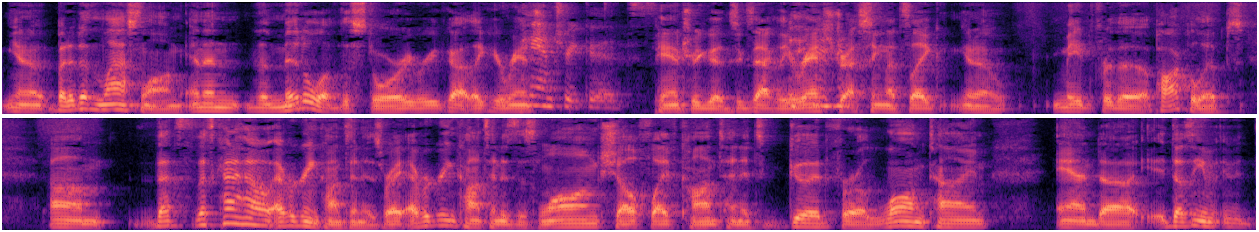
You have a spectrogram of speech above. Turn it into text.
you know, but it doesn't last long. And then the middle of the store where you've got like your ranch pantry goods, pantry goods, exactly, your ranch dressing that's like you know made for the apocalypse. Um, that's that's kind of how evergreen content is, right? Evergreen content is this long shelf life content. It's good for a long time, and uh, it doesn't even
